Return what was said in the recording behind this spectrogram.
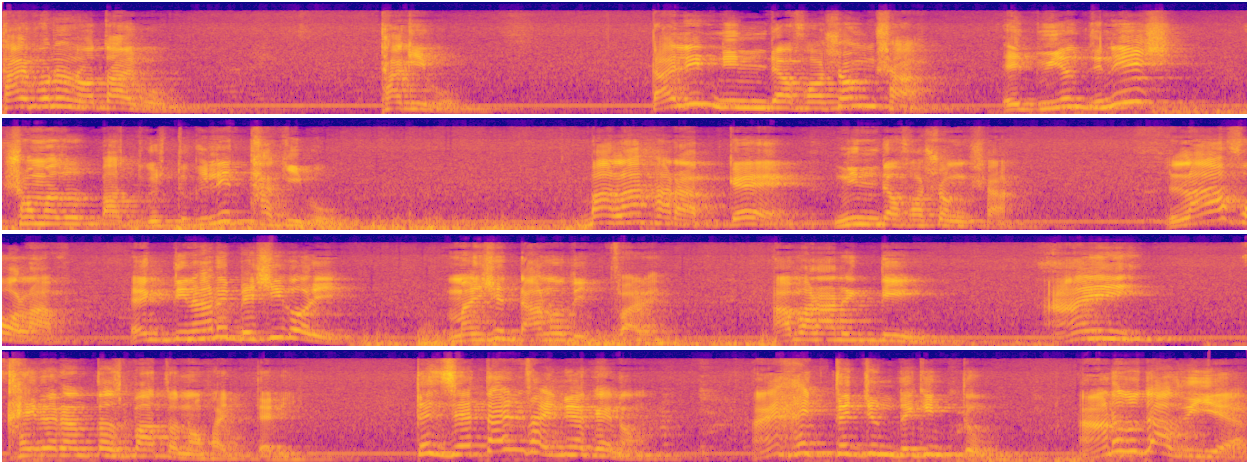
তাইব না নতাইব? থাকিব। তাইলে নিন্দা প্রশংসা এই দুইজন জিনিস সমাজত বাদ গস্তু গেলে থাকিব। বালা খারাপ কে নিন্দা প্রশংসা লাভ অলাভ। একদিন আরে বেশি করি, মানুষের দানও দিতে পারে। আবার আরেকদিন, আই খাইবার আন্তাজ বাতো ন ফাইতারি তো যেটাই ফাই না কেন? আই খাইতের জন্য কিন্তু। আরও তো আজিয়া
